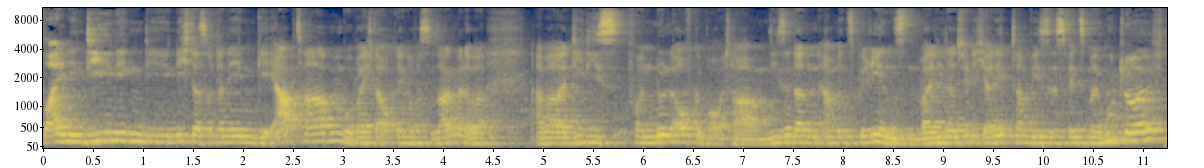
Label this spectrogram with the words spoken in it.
Vor allen Dingen diejenigen, die nicht das Unternehmen geerbt haben, wobei ich da auch gleich noch was zu sagen will, aber aber die, die es von null aufgebaut haben, die sind dann am inspirierendsten, weil die natürlich erlebt haben, wie es ist, wenn es mal gut läuft,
